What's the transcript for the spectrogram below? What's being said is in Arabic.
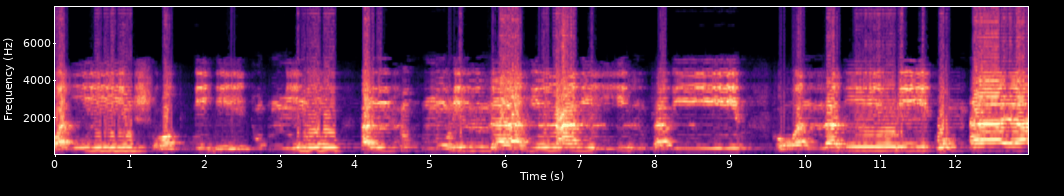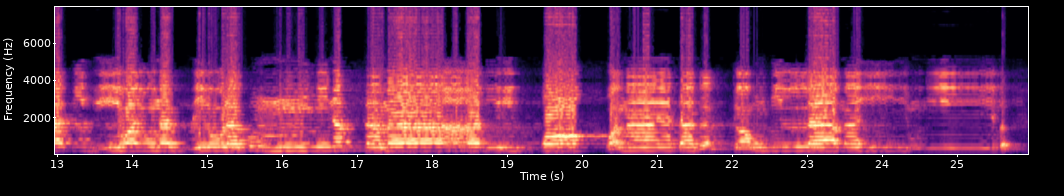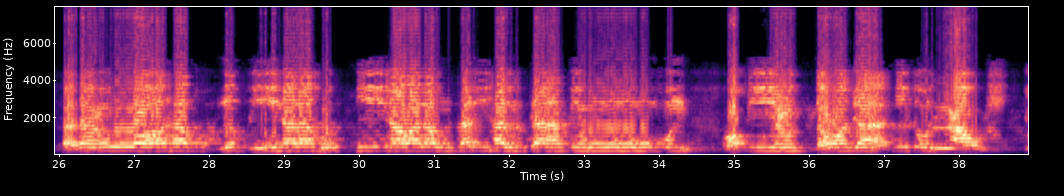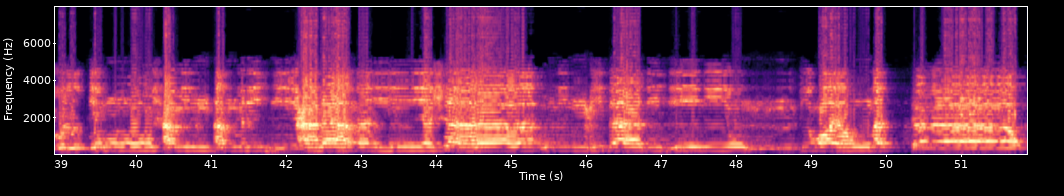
وإن يشرك به تؤمنوا فالحكم لله العلي الكبير. هو الذي يريكم آياته وينزل لكم من السماء رزقا وما يتذكر إلا من فدعوا الله مخلصين له الدين ولو كره الكافرون. رفيع الدرجات ذو العرش يلقي الروح من أمره على من يشاء من عباده لينذر يوم التلاق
